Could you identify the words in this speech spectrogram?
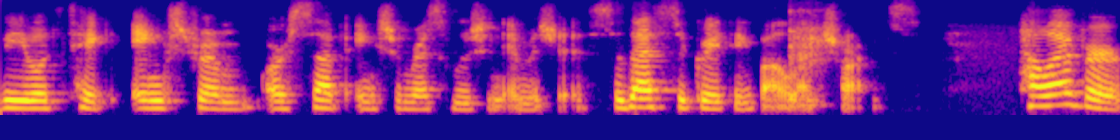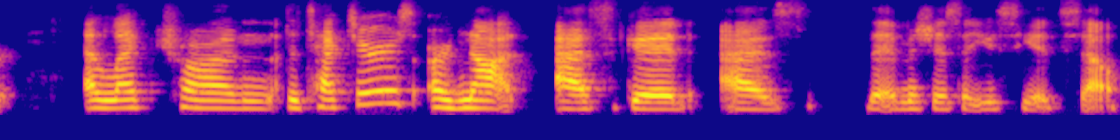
be able to take angstrom or sub angstrom resolution images. So that's the great thing about electrons. However electron detectors are not as good as the images that you see itself.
